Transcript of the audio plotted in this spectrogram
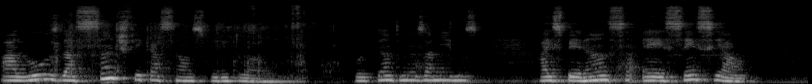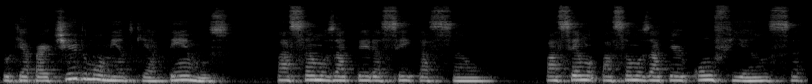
a luz da santificação espiritual. Portanto, meus amigos, a esperança é essencial porque a partir do momento que a temos, passamos a ter aceitação, passamos, a ter confiança,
